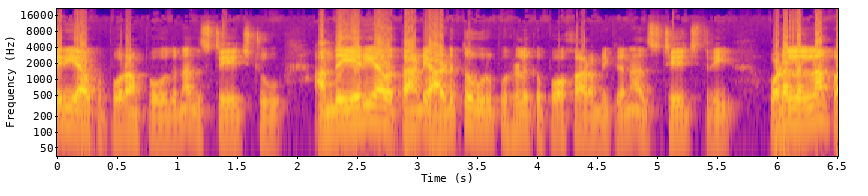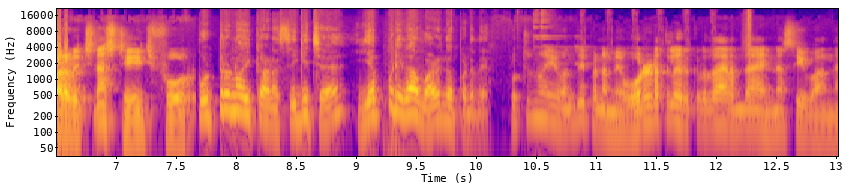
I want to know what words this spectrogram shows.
ஏரியாவுக்கு பூரா போகுதுன்னா அது ஸ்டேஜ் டூ அந்த ஏரியாவை தாண்டி அடுத்த உறுப்புகளுக்கு போக ஆரம்பிக்குதுன்னா அது ஸ்டேஜ் த்ரீ உடலெல்லாம் பரவிச்சுன்னா ஸ்டேஜ் ஃபோர் புற்றுநோய்க்கான சிகிச்சை எப்படிலாம் வழங்கப்படுது? புற்றுநோய் வந்து இப்போ நம்ம ஒரு இடத்துல இருக்கிறதா இருந்தால் என்ன செய்வாங்க?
